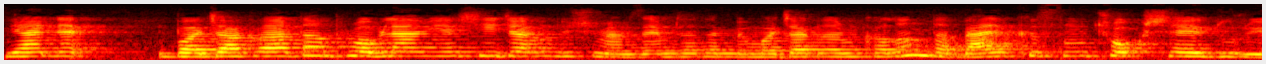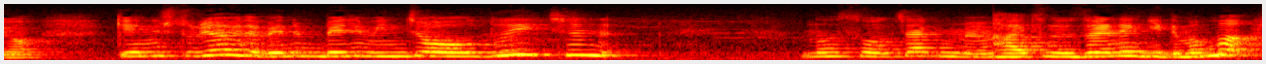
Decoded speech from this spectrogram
Yani bacaklardan problem yaşayacağımı düşünmüyorum. Benim zaten benim bacaklarım kalın da bel kısmı çok şey duruyor. Geniş duruyor bir de benim belim ince olduğu için nasıl olacak bilmiyorum. Taytın üzerine giydim ama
